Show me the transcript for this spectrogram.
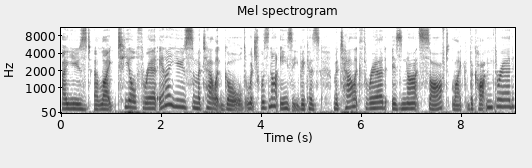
I used a light teal thread, and I used some metallic gold, which was not easy because metallic thread is not soft like the cotton thread.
